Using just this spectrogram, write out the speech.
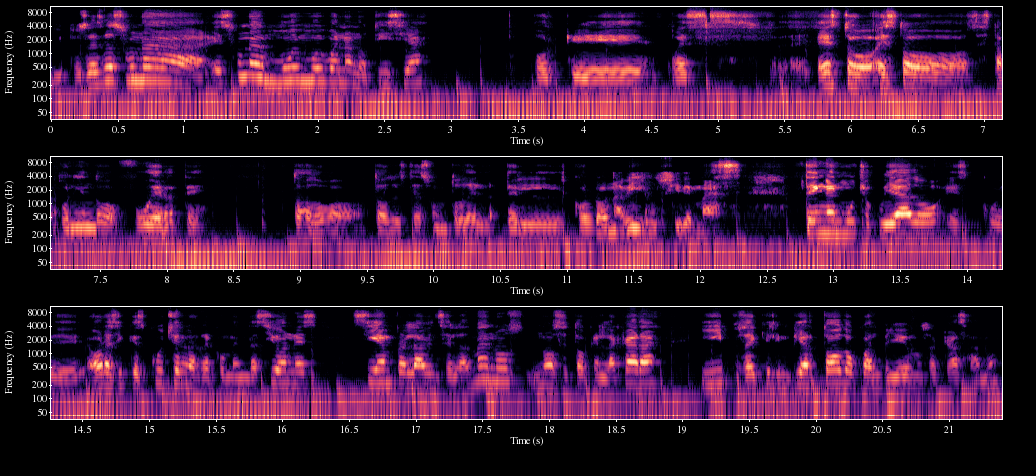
Y pues esa es una, es una muy, muy buena noticia porque pues esto, esto se está poniendo fuerte todo, todo este asunto del, coronavirus y demás. Tengan mucho cuidado, ahora sí que escuchen las recomendaciones, siempre lávense las manos, no se toquen la cara y pues hay que limpiar todo cuando lleguemos a casa, ¿no?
